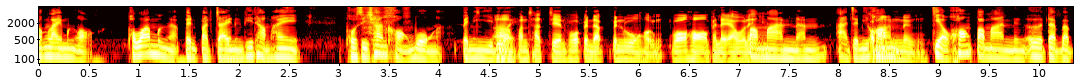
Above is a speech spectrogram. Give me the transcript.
ต้องไล่มึงออก เพราะว่ามึงอะเป็นปัจจัยหนึ่งที่ทำให้ position ของวงอะเป็นอย่างนี้ด้วยอ่ามันชัดเจนเพราะว่าเป็นแบบเป็นวงของวอร์ฮอลไปแล้วอะไรอปย่างระเงี้ยมาณนั้น อาจจะมีความประมาณหนึ่งเกี่ยวข้องประมาณหนึ่งเออแต่แบบ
